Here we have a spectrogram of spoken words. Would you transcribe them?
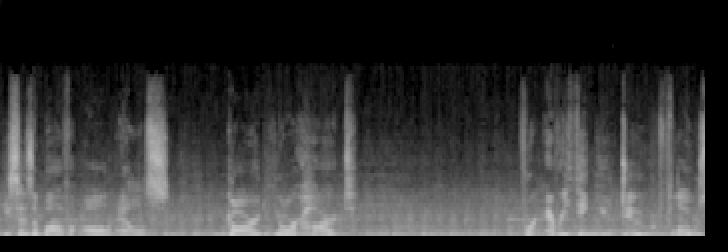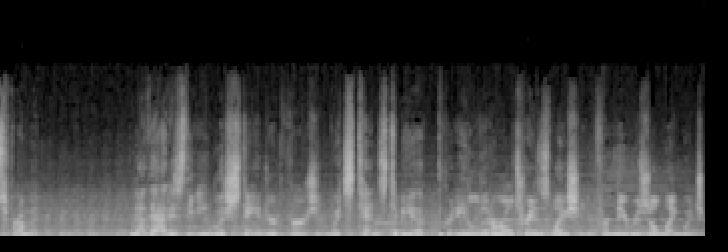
He says, above all else, guard your heart. For everything you do flows from it. Now, that is the English Standard Version, which tends to be a pretty literal translation from the original language.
